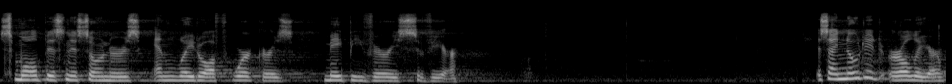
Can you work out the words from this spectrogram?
small business owners, and laid off workers may be very severe. As I noted earlier,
